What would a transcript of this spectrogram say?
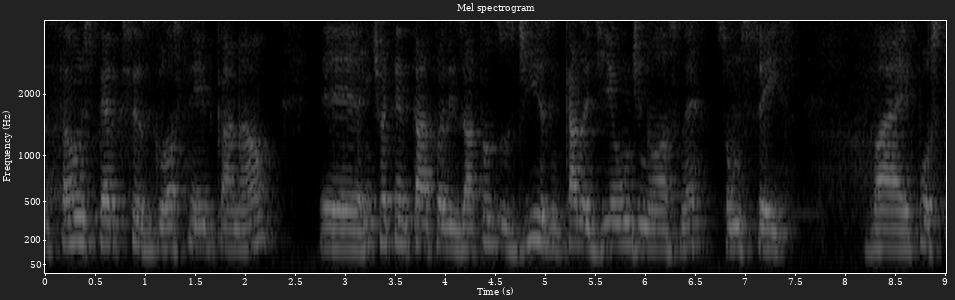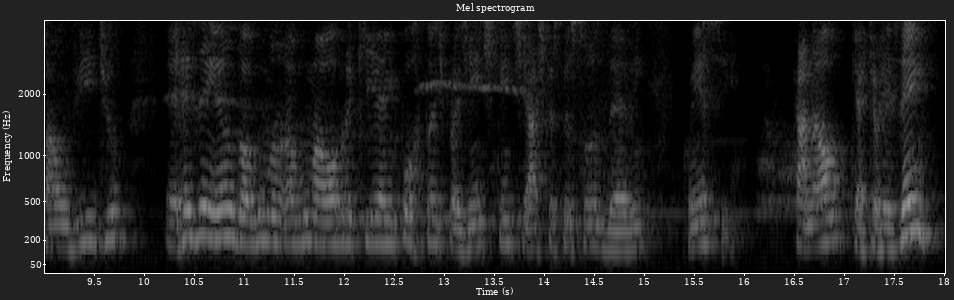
Então espero que vocês gostem aí do canal. É, a gente vai tentar atualizar todos os dias, em cada dia um de nós, né? Somos seis. Vai postar um vídeo é, resenhando alguma, alguma obra que é importante pra gente, que a gente acha que as pessoas devem conhecer. Canal Quer Que Eu Resenhe?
